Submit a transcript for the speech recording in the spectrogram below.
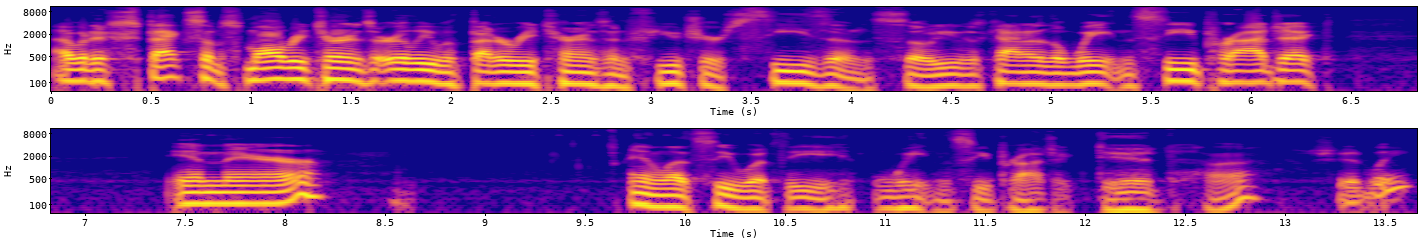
I would expect some small returns early with better returns in future seasons. So he was kind of the wait and see project in there. And let's see what the wait and see project did, huh? Should we?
